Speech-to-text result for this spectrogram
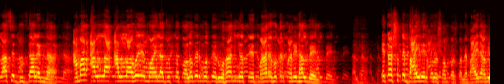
গ্লাসে দুধ ডালেন না। আমার আল্লাহ আল্লাহ হয়ে ময়লা যুক্ত কলবের মধ্যে রুহানিয়তের মারেফতের পানি ঢালবেন। এটার সাথে বাইরের কোনো সম্পর্ক না বাইরে আমি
